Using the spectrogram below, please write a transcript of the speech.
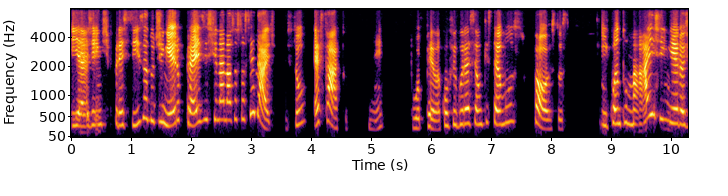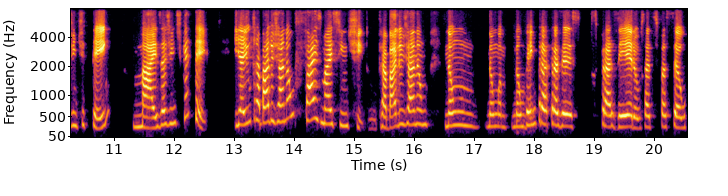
e a gente precisa do dinheiro para existir na nossa sociedade. Isso é fato, né? Pela configuração que estamos postos. E quanto mais dinheiro a gente tem, mais a gente quer ter. E aí o trabalho já não faz mais sentido. O trabalho já não não não, não vem para trazer prazer ou satisfação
